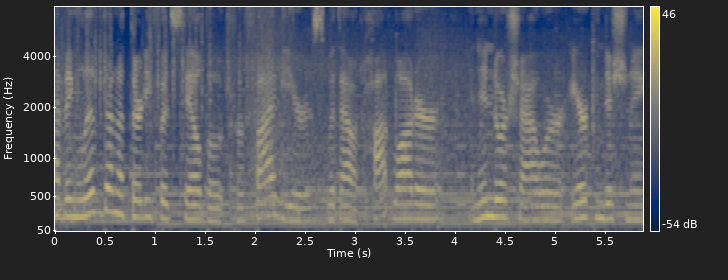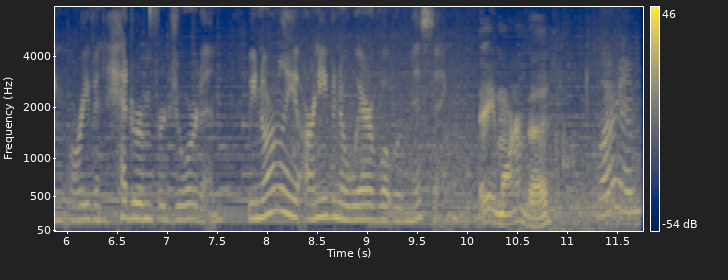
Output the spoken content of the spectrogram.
Having lived on a 30 foot sailboat for five years without hot water, an indoor shower, air conditioning, or even headroom for Jordan, we normally aren't even aware of what we're missing. Hey, morning, bud. Morning.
